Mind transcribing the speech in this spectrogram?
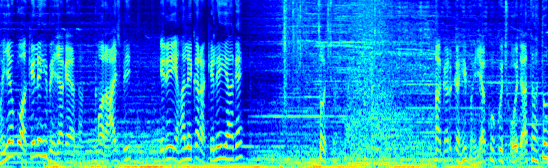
भैया को अकेले ही भेजा गया था। और आज भी इन्हें यहाँ लेकर अकेले ही आ गए? सोचो। अगर कहीं भैया को कुछ हो जाता तो?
